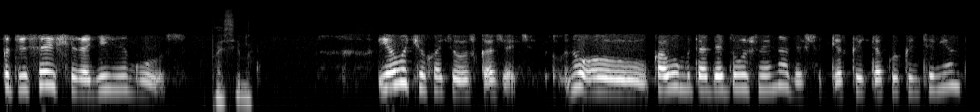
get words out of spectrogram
потрясающий родильный голос. Спасибо. Я вот что хотела сказать. Ну, Колумбу тогда должное надо все-таки открыть такой континент.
